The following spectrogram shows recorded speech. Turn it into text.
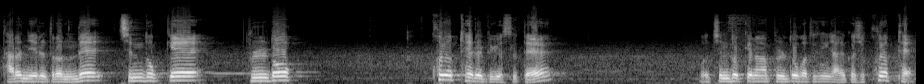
다른 예를 들었는데 진돗개, 불독, 코요테를 비교했을 때 뭐 진돗개나 불독 어떻게 생긴지 알 것이 코요테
